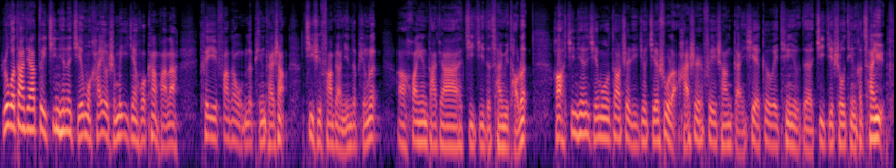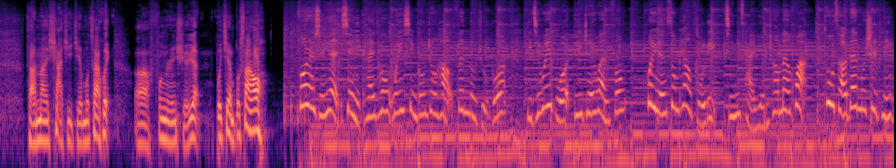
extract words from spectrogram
如果大家对今天的节目还有什么意见或看法呢？可以发到我们的平台上，继续发表您的评论啊！欢迎大家积极的参与讨论。好，今天的节目到这里就结束了，还是非常感谢各位听友的积极收听和参与。咱们下期节目再会。呃，疯人学院不见不散哦。疯人学院现已开通微信公众号“愤怒主播”以及微博 DJ 万峰，会员送票福利、精彩原创漫画、吐槽弹幕视频，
